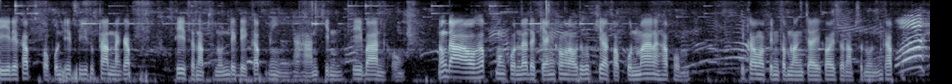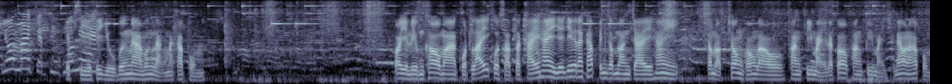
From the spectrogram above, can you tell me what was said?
ดีเลยครับขอบคุณเอฟซีทุกท่านนะครับ ที่สนับสนุนเด็กๆครับนี่อาหารกินที่บ้านของน้องดาวครับมงคลและเดอะแก๊งของเราทุกๆเชียขอบคุณมากนะครับ ผมที่เข้ามาเป็นกำลังใจคอยสนับสนุนครับโอ้ยโยนมาเจ็บถึงหัว FC แม่ที่อยู่เบื้องหน้าเบื้องหลังนะครับ ผม ก็อย่าลืมเข้ามากดไลค์กด subscribe ให้เยอะๆนะครับ เป็นกำลังใจให้ สำหรับช่องของเราพังปีใหม่แล้วก็พังปีใหม่ชาแนลนะครับผม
